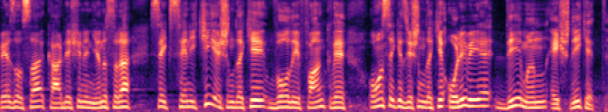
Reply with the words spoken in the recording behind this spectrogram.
Bezos'a kardeşinin yanı sıra 82 yaşındaki Wally Funk ve 18 yaşındaki Olivia Demon eşlik etti.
